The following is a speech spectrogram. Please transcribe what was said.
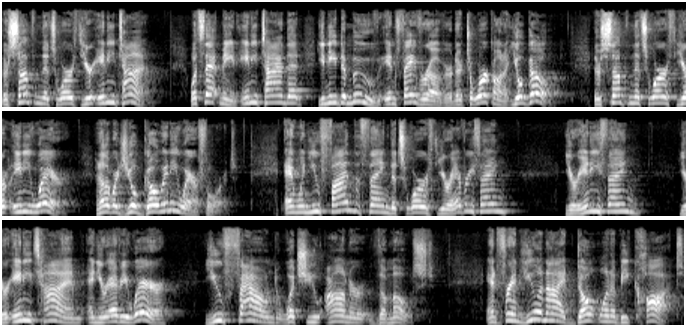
There's something that's worth your anytime. What's that mean? Anytime that you need to move in favor of it or to work on it, you'll go. There's something that's worth your anywhere. In other words, you'll go anywhere for it. And when you find the thing that's worth your everything, your anything, your anytime, and your everywhere, you found what you honor the most. And friend, you and I don't want to be caught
